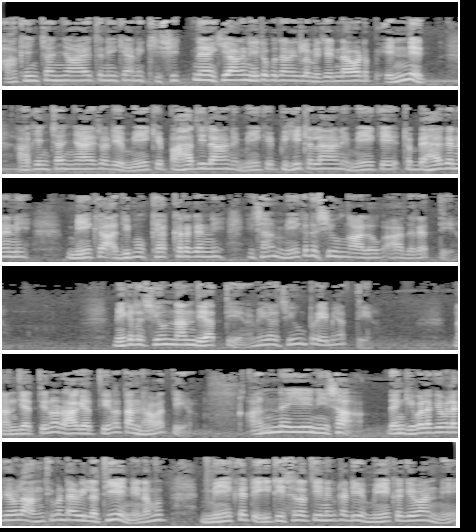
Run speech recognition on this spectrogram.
ආකින්චඤ්ඤායතනෙ කියන්නේ කිසිත් නැහැ කියාගෙන හිටපු තැන කියලා මෙතෙන් ආවට එන්නේ ආකින්චඤ්ඤායතනිය මේකේ පහදිලානේ මේකේ පිහිටලානේ මේකේට බැහැගෙනනේ මේක අදිමුඛයක් කරගන්නේ. නිසා මේකට සියුම් ආලෝක ආදරයක් තියෙනවා. මේකට සියුම් නන්දියක් තියෙනවා. මේකට සියුම් ප්‍රේමයක් තියෙනවා. නන්දියක් තියෙනවා රාගයක් තියෙනවා තණ්හාවක් තියෙනවා අන්න ඒ නිසා දැන් ගෙවලා ගෙවලා ගෙවලා අන්තිමට ඇවිල්ලා තියෙන්නේ. නමුත් මේකට ඊට ඉස්සලා තියෙනකට වැඩිය මේක ගෙවන්නේ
